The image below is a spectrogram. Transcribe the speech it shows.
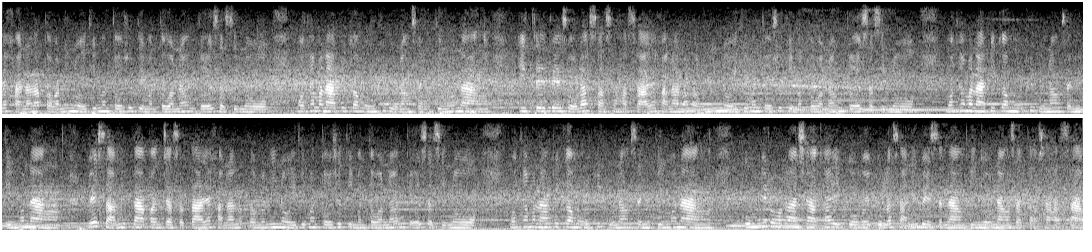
ยะขานานาตวันนิโนยที่มันโตชิติมันโตนังโตสัสิโนโมทัมมนาพิกามุงพิกุนังสามิติงวนังอิเจเตโสรัสสหัสสายะขานานาตวันนิโนยที่มันโตชิติมันโตนังโตสัสิโนโมทัมมนาพิกามุงพิกุนังสามิติงวนังเวสามิตาปัญจสตายะขานานาตวันนิโนยที่มันโตชิติมันโตนังโตสัสิโนโมทัมมนาพิกามุงพิกุนังสามิติงวนังกุมพิโรราชาข้าอิโกไวปุลสานิเวสนางพิญโยนางสัตตสหัสสัง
